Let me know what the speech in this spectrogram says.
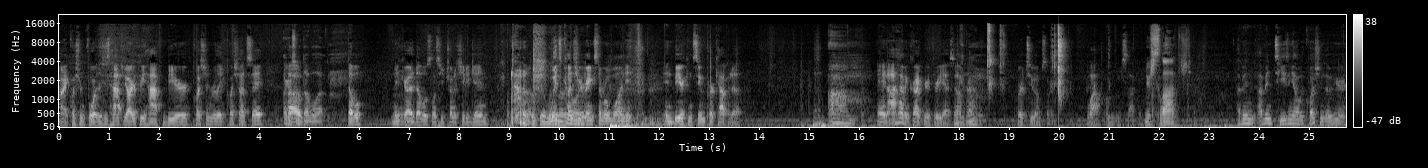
All right, question four. This is half geography, half beer question related question. I'd say I guess Uh, I'll double it. double. Nick, you're out of doubles unless you're trying to cheat again. Hope Which country point. ranks number one in, in beer consumed per capita? Um. And I haven't cracked beer three yet, so I'm Okay. cracking it. Or two, I'm sorry. Wow, I'm, I'm slacking. You're slotched. I've been I've been teasing y'all with questions over here.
